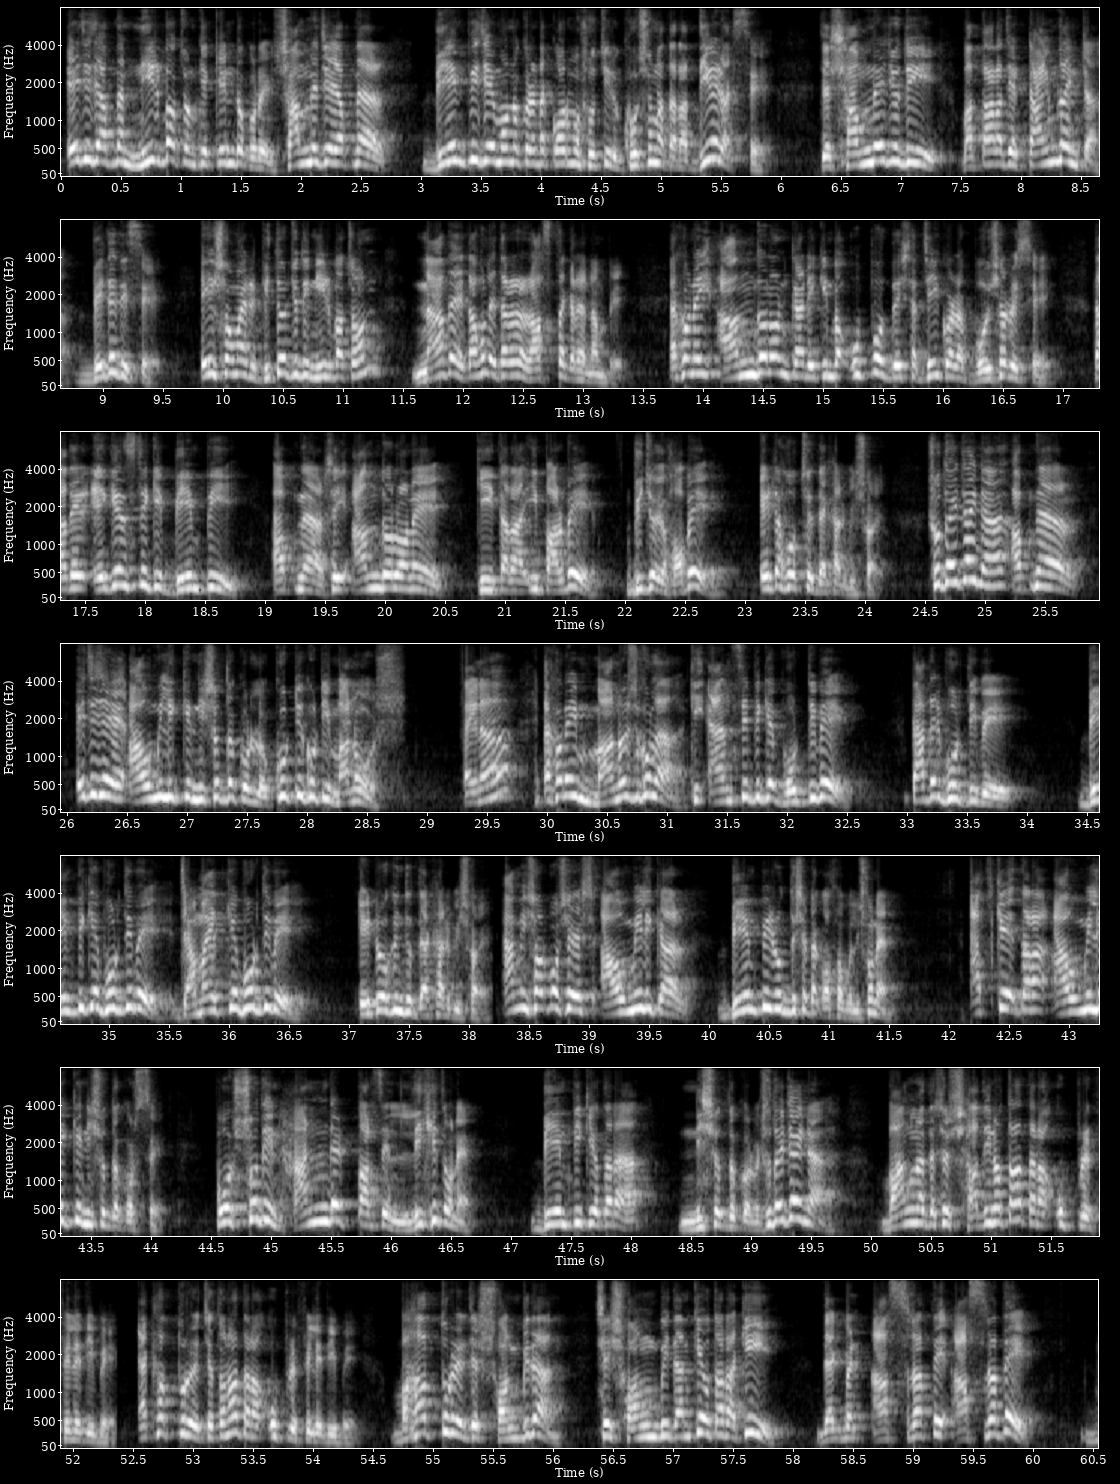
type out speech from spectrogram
এই যে যে আপনার নির্বাচনকে কেন্দ্র করে সামনে যে আপনার বিএনপি যে মনে করেন একটা কর্মসূচির ঘোষণা তারা দিয়ে রাখছে, যে সামনে যদি বা তারা যে টাইমলাইনটা বেঁধে দিছে, এই সময়ের ভিতর যদি নির্বাচন না দেয়, তাহলে তারা রাস্তাঘাটে নামবে। এখন এই আন্দোলনকারী কিংবা উপদেশটা যেই করা বৈশা রয়েছে, তাদের এগেনস্টে কি বিএনপি আপনার সেই আন্দোলনে কি তারা ই পারবে? বিজয় হবে? এটা হচ্ছে দেখার বিষয়। শুধু এটাই না, আপনার এই যে যে আওয়ামী লীগকে নিষিদ্ধ করল, কোটি কোটি মানুষ, তাই না? এখন এই মানুষগুলা কি এনসিপিকে ভোট দিবে? কাদের ভোট দিবে? বিএনপিকে ভোট দিবে? জামায়াতকে ভোট দিবে? এটাও কিন্তু দেখার বিষয়। আমি সর্বশেষ আওয়ামী লীগ আর বিএনপির উদ্দেশ্যে একটা কথা বলি, শোনেন। আজকে তারা আওয়ামী লীগকে নিষিদ্ধ করছে। পরশু দিন হান্ড্রেড পার্সেন্ট লিখিত নেন বিএনপিকেও তারা নিষিদ্ধ করবে। শুধু এটাই না, বাংলাদেশের স্বাধীনতা তারা উপরে ফেলে দিবে। একাত্তরের চেতনা তারা উপরে ফেলে দিবে। বাহাত্তরের যে সংবিধান, সেই সংবিধানকেও তারা কি? দেখবেন আশ্রাতে আশ্রাতে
